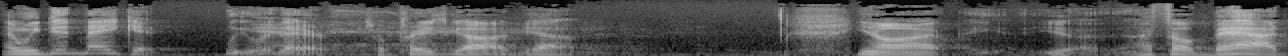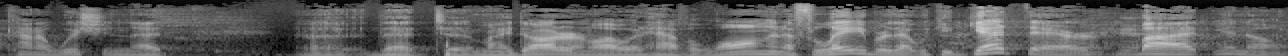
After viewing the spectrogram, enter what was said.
And we did make it. We were there. So praise God, yeah. You know, I, I felt bad kind of wishing that, uh, that uh, my daughter in law would have a long enough labor that we could get there, but, you know,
